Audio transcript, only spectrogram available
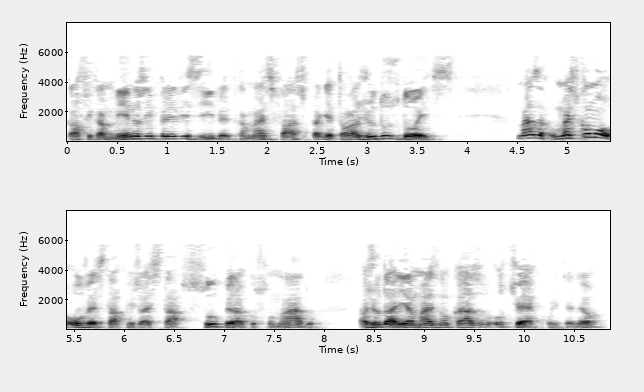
O carro fica menos imprevisível, fica mais fácil para guiar. Então ajuda os dois. Mas, mas como o Verstappen já está super acostumado, ajudaria mais no caso o Tcheco, entendeu?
